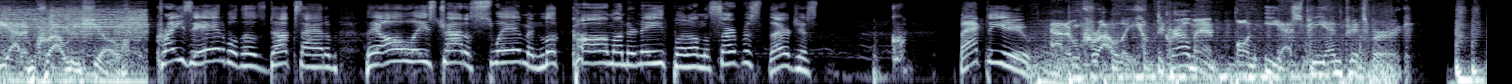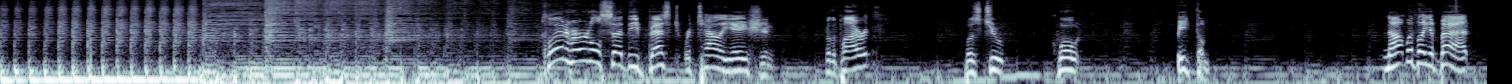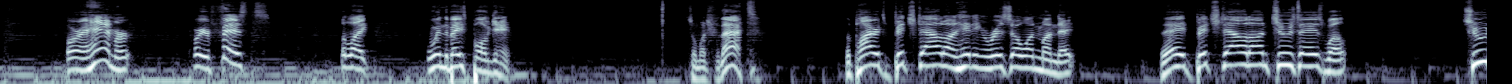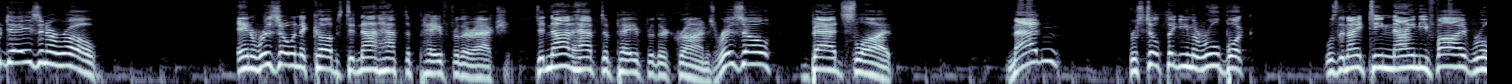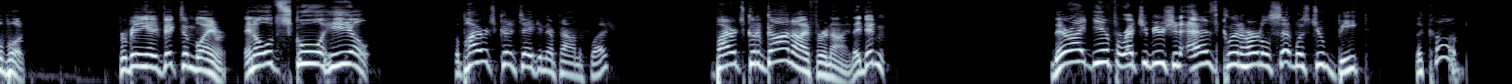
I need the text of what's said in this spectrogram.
The Adam Crowley Show. Crazy animal, those ducks, Adam. They always try to swim and look calm underneath, but on the surface, they're just. Back to you. Adam Crowley The Crow Man. on ESPN Pittsburgh. Clint Hurdle said the best retaliation for the Pirates was to, quote, beat them. Not with like a bat or a hammer or your fists, but like win the baseball game. So much for that. The Pirates bitched out on hitting Rizzo on Monday. They bitched out on Tuesday as well. Two days in a row, and Rizzo and the Cubs did not have to pay for their actions, did not have to pay for their crimes. Rizzo, bad slide. Maddon, for still thinking the rule book was the 1995 rule book, for being a victim blamer, an old school heel. The Pirates could have taken their pound of flesh. Pirates could have gone eye for an eye. They didn't. Their idea for retribution, as Clint Hurdle said, was to beat the Cubs.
